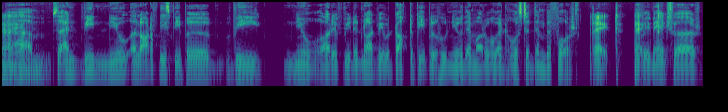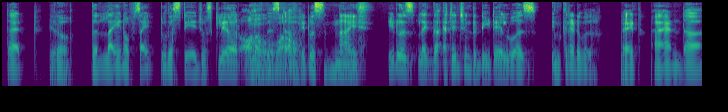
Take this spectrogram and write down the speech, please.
Right. Um, so, and we knew a lot of these people we knew, or if we did not, we would talk to people who knew them or who had hosted them before. right. right. We made sure that, you know, the line of sight to the stage was clear, all Oh, of this wow. stuff. It was, Nice. it was like the attention to detail was incredible, right? And uh,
